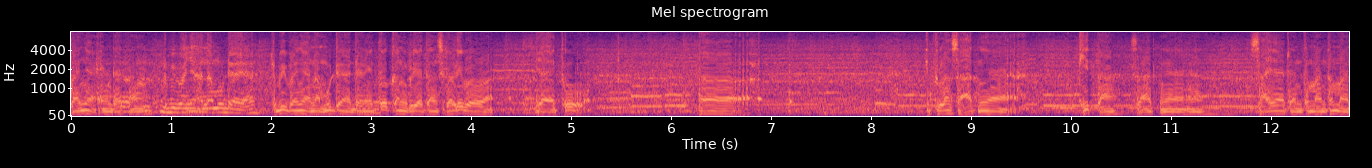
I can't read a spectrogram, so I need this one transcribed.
banyak yang datang lebih banyak anak muda ya. lebih banyak anak muda dan itu kan kelihatan sekali bahwa ya itu eh, itulah saatnya kita saatnya saya dan teman-teman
